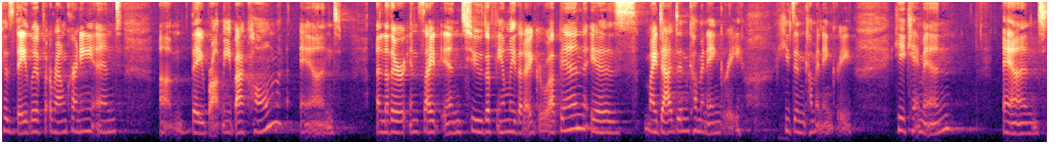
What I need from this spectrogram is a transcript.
because they live around Kearney, and um, they brought me back home. And another insight into the family that I grew up in is my dad didn't come in angry. He didn't come in angry. He came in and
